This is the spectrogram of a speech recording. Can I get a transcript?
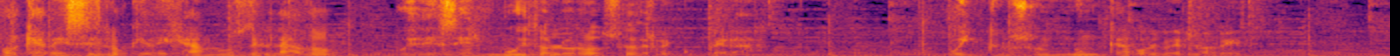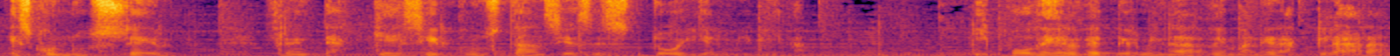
porque a veces lo que dejamos de lado puede ser muy doloroso de recuperar, o incluso nunca volverlo a ver. Es conocer frente a qué circunstancias estoy en mi vida y poder determinar de manera clara,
